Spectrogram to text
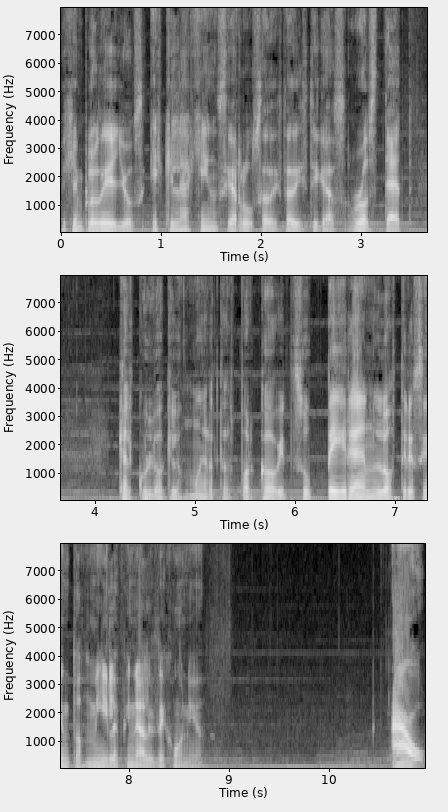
Ejemplo de ellos es que la agencia rusa de estadísticas Rosstat calculó que los muertos por COVID superan los 300.000 a finales de junio. ¡Au!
